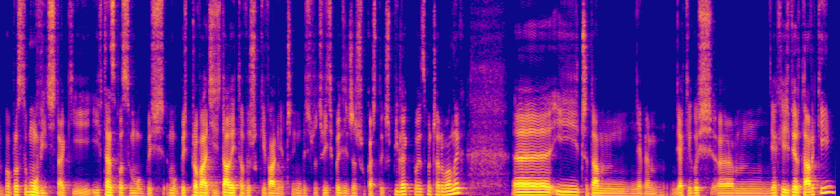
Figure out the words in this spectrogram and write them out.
y, po prostu mówić, tak? I, i w ten sposób mógłbyś, mógłbyś prowadzić dalej to wyszukiwanie, czyli mógłbyś rzeczywiście powiedzieć, że szukasz tych szpilek, powiedzmy, czerwonych. e, i czy tam, nie wiem, jakiegoś, jakiejś wiertarki.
